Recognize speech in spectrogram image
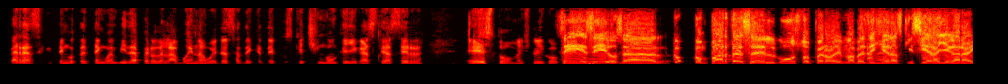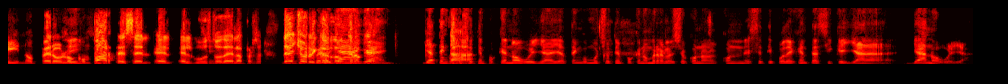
vergas, tengo, te tengo envidia, pero de la buena, güey. De esa de que, te, pues qué chingón que llegaste a hacer esto, me explico. Sí, Pero- sí, o sea, compartes el gusto, pero a la misma vez dijeras quisiera llegar ahí, ¿no? Pero lo Sí. compartes el, el- el gusto de la persona. De hecho, Ricardo, ya, creo ya, que ya tengo Ajá. mucho tiempo que no, güey. Ya, ya tengo mucho tiempo que no me relaciono con, con ese tipo de gente, así que ya, ya no, güey, ya.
